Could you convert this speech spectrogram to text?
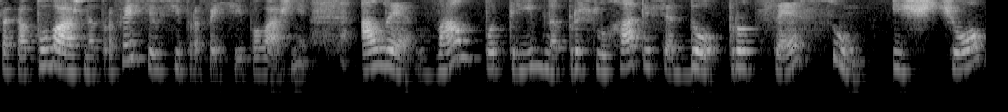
така поважна професія, усі професії поважні. Але вам потрібно прислухатися до процесу і що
